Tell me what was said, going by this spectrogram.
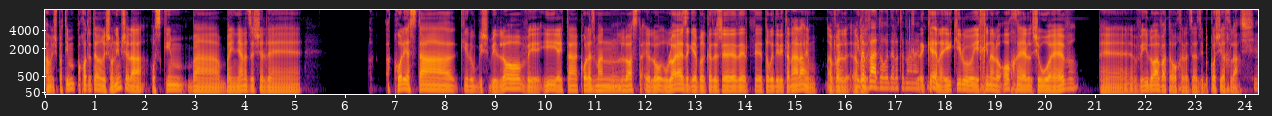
המשפטים פחות או יותר הראשונים שלה עוסקים ב, בעניין הזה של... אה, הכל היא עשתה כאילו בשבילו, והיא הייתה כל הזמן Mm. לא עשתה, לא, הוא לא היה איזה גבר כזה שתורידי לי את הנעליים, אבל... כן. היא אבל לבד הורידה לו את הנעליים. כן, היא כאילו הכינה לו אוכל שהוא אוהב, אה, והיא לא אהבה את האוכל הזה, אז היא בקושי אכלה. שיו.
